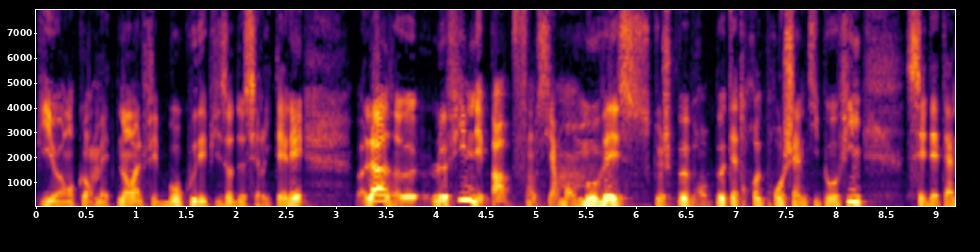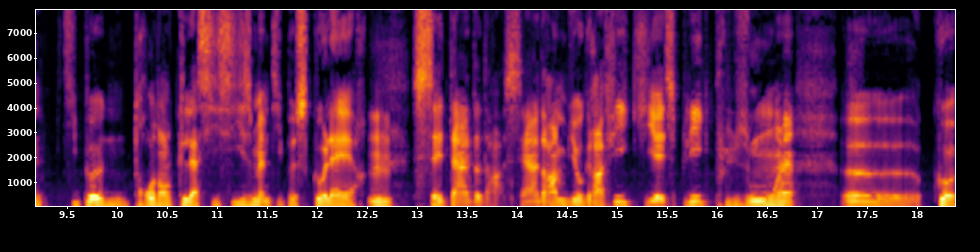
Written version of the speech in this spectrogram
Puis euh, encore maintenant, elle fait beaucoup d'épisodes de séries télé. Là, euh, le film n'est pas foncièrement mauvais. Ce que je peux peut-être reprocher un petit peu au film, c'est d'être un petit peu trop dans le classicisme, un petit peu scolaire. Mhm. C'est un, dra- c'est un drame biographique qui explique plus ou moins euh, co-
